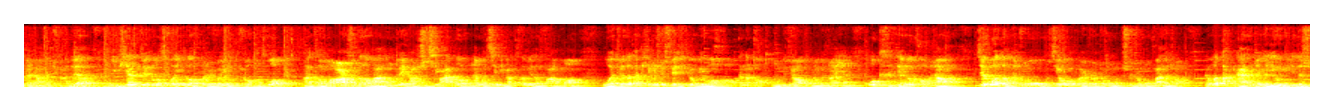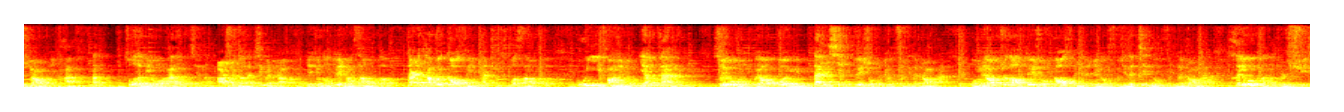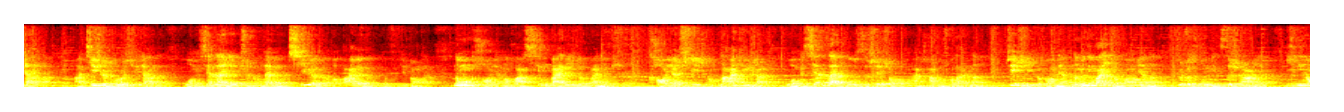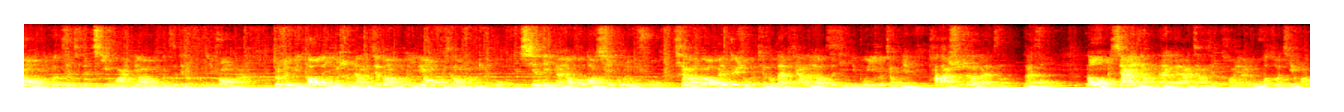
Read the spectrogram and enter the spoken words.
基本上就全对了，一篇最多错一个，或者说有的时候不错啊。总共二十个的话，能对上十七八个，那我心里边特别的发慌。我觉得他平时学习就比我好，跟他考同一个学校同一个专业，我肯定就考不上了。结果等到中午午休，或者说中午吃中午饭的时候，哎，我打开他这个英语一的试卷，我一看，那做的比我还恶心呢，二十个。他基本上也就能对上三五个，但是他会告诉你他只错三五个，故意放这种烟雾弹给你。所以我们不要过于担心对手的这个复习的状态，我们要知道对手告诉你的这个复习的进度、复习的状态，很有可能就是虚假的啊。即使不是虚假的，我们现在也只能代表七月份和八月份的一个复习状态。那么考研的话，行百里者半九十。考研是一场拉锯战，我们现在鹿死谁手，我们还看不出来呢，这是一个方面。那么另外一个方面呢，就是从你自身而言，一定要有一个自己的计划，一定要有一个自己的复习状态。就是你到了一个什么样的阶段，我一定要复习到什么程度，心里面要做到心中有数，千万不要被对手的节奏带偏了，要自己一步一个脚印，踏踏实实的来走来走。那我们下一讲来给大家讲解考研如何做计划。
